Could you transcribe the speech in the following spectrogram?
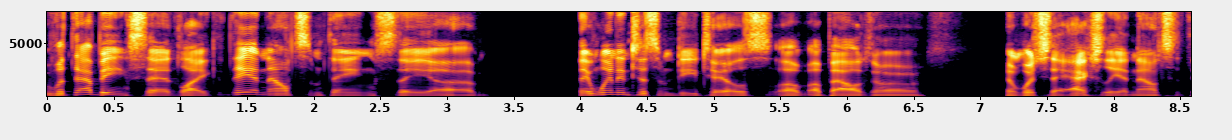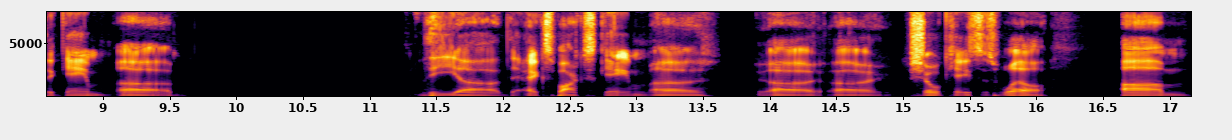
with that being said, like they announced some things. They uh, they went into some details uh, about uh, in which they actually announced that the game uh, the uh, the Xbox game uh, uh, uh, showcase as well. Um,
